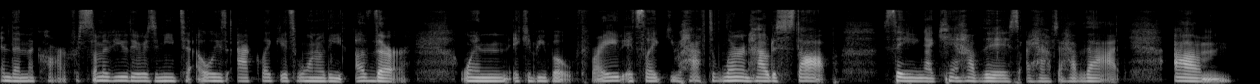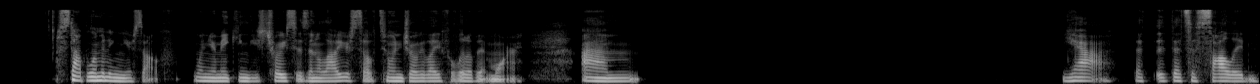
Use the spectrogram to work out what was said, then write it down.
and then the car. For some of you, there is a need to always act like it's one or the other when it can be both, right? It's like you have to learn how to stop saying, I can't have this, I have to have that. Um, stop limiting yourself when you're making these choices and allow yourself to enjoy life a little bit more. Um, yeah, that that's a solid,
